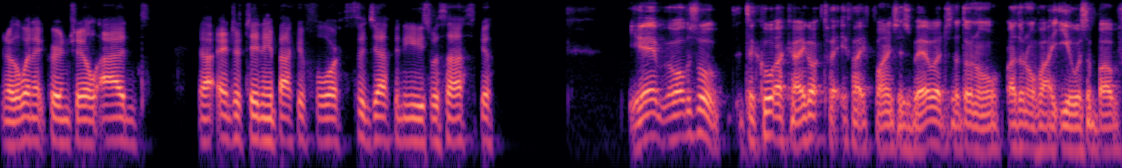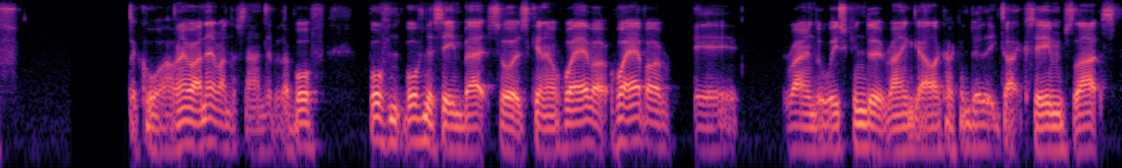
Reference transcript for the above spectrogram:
you know the win at Crown Jewel and uh, entertaining back and forth the Japanese with Asuka. Yeah, well, also Dakota Kai got twenty five points as well. I just I don't know I don't know why Iyo was above Dakota. I never I never understand it, but they're both both both in the same bet, So it's kind of whatever whatever uh, Ryan Lewis can do, Ryan Gallagher can do the exact same. So that's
